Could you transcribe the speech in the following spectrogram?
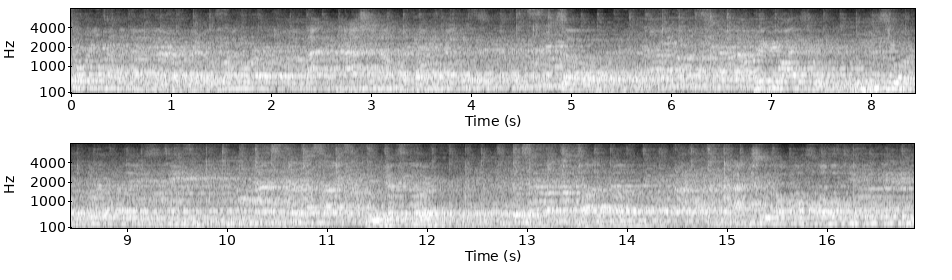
storytelling out there. A little more Latin passion out there, don't you, judges? So, pick wisely. Who's your third place team? Who gets third? Big give it up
